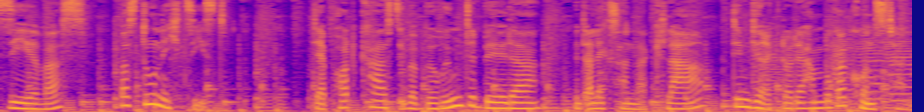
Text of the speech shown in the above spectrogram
sehe was, was du nicht siehst. Der Podcast über berühmte Bilder mit Alexander Klar, dem Direktor der Hamburger Kunsthalle.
